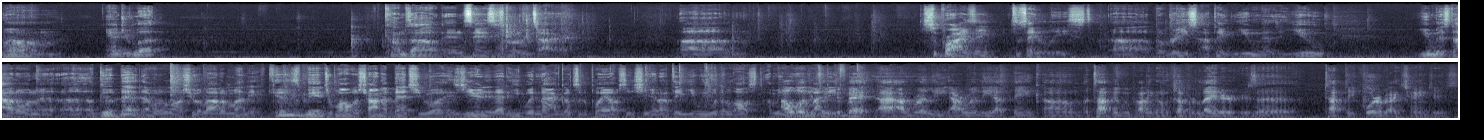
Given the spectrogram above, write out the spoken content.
Um, Andrew Luck comes out and says he's going to retire. Um, surprising to say the least. Uh, but Reese, I think you you you missed out on a, a- a good bet that would have lost you a lot of money because me and Jamal was trying to bet you on his year that he would not go to the playoffs this year, and I think you, we would have lost. I mean, I won wouldn't by have took the bet. I, I really, I really, I think um, a topic we're probably gonna cover later is uh, top three quarterback changes,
